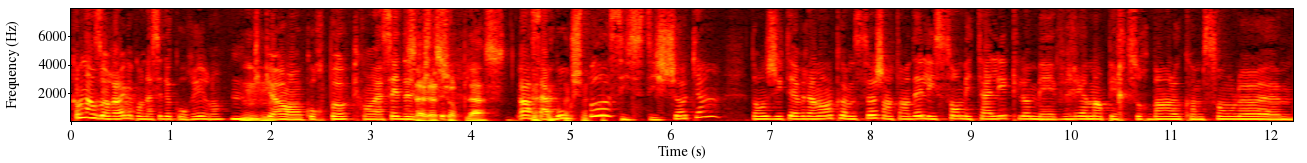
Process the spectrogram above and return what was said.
comme dans un rêve quand on essaie de courir, là. Mhm. Puis qu'on court pas, puis qu'on essaie de. Ça reste sur place. ah, ça bouge pas, c'est- c'était choquant. Donc j'étais vraiment comme ça, j'entendais les sons métalliques là, mais vraiment perturbants là, comme son là. euh,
